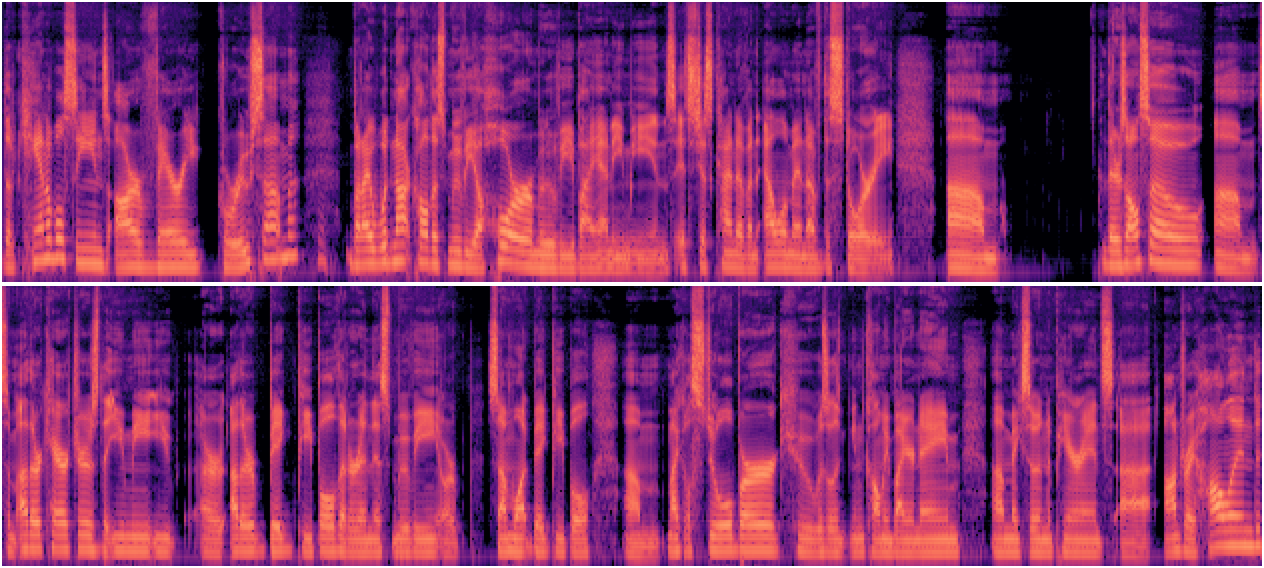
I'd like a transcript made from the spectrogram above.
the cannibal scenes are very gruesome, but I would not call this movie a horror movie by any means. It's just kind of an element of the story. Um, there's also um, some other characters that you meet, you or other big people that are in this movie, or somewhat big people. Um, Michael Stuhlbarg, who was in Call Me by Your Name, um, makes an appearance. Uh, Andre Holland,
